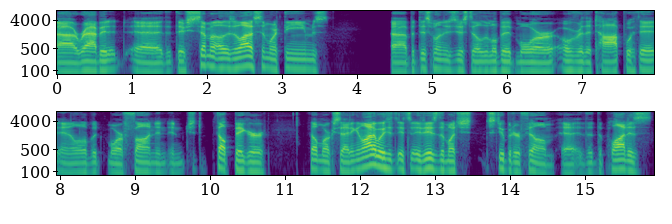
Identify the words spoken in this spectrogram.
Uh Rabid, uh there's some there's a lot of similar themes. Uh, but this one is just a little bit more over the top with it and a little bit more fun and, and just felt bigger, felt more exciting. In a lot of ways, it's, it's it is the much stupider film. Uh, the the plot is,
